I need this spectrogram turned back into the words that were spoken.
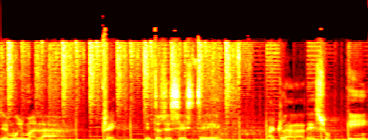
de muy mala fe. Entonces, este, aclarar eso y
